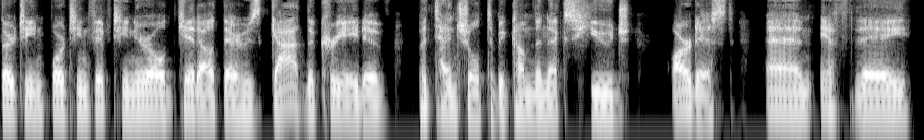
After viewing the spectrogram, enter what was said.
13, 14, 15 year old kid out there who's got the creative potential to become the next huge artist. And if they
